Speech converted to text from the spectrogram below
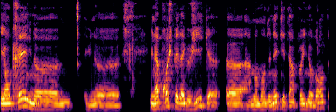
et on crée une, euh, une, euh, une approche pédagogique à un moment donné qui était un peu innovante,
